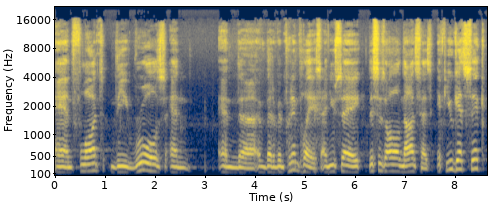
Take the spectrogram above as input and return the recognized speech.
and flaunt the rules and and uh, that have been put in place, and you say this is all nonsense, if you get sick,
